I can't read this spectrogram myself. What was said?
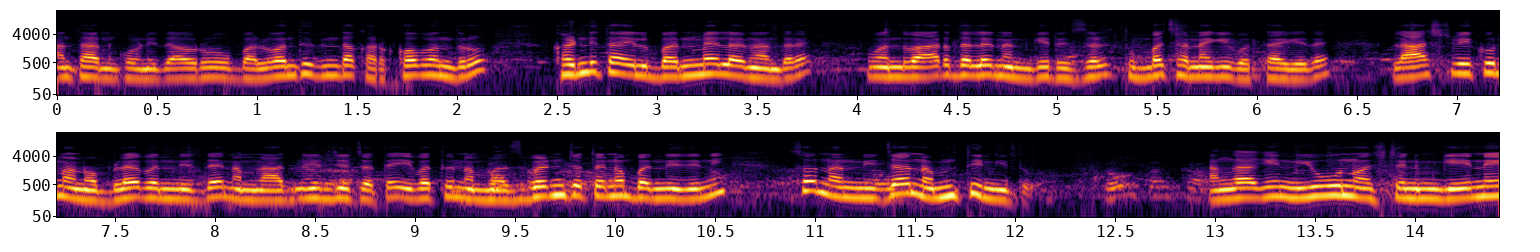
ಅಂತ ಅಂದ್ಕೊಂಡಿದ್ದೆ ಅವರು ಬಲವಂತದಿಂದ ಕರ್ಕೊಬಂದರು ಖಂಡಿತ ಇಲ್ಲಿ ಬಂದಮೇಲೆ ಏನಂದರೆ ಒಂದು ವಾರದಲ್ಲೇ ನನಗೆ ರಿಸಲ್ಟ್ ತುಂಬ ಚೆನ್ನಾಗಿ ಗೊತ್ತಾಗಿದೆ. ಲಾಸ್ಟ್ ವೀಕು ನಾನು ಒಬ್ಬಳೇ ಬಂದಿದ್ದೆ. ನಮ್ಮ ನಾದಿನಿರ್ಜಿ ಜೊತೆ, ಇವತ್ತು ನಮ್ಮ ಹಸ್ಬೆಂಡ್ ಜೊತೆನೂ ಬಂದಿದ್ದೀನಿ. ಸೊ ನಾನು ನಿಜ ನಂಬ್ತೀನಿ ಇದು. ಹಂಗಾಗಿ ನೀವೂ ಅಷ್ಟೇ ನಿಮ್ಗೆ ಏನೇ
